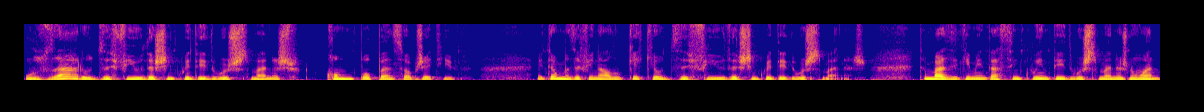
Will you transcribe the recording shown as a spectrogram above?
usar o desafio das 52 semanas como poupança objetivo. Então, mas afinal, o que é que é o desafio das 52 semanas? Então, basicamente, há 52 semanas no ano.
